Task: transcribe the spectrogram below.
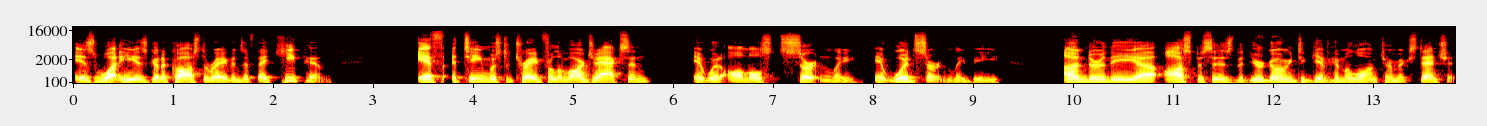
is what he is going to cost the Ravens if they keep him. If a team was to trade for Lamar Jackson, it would almost certainly, it would certainly be under the uh, auspices that you're going to give him a long term extension.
